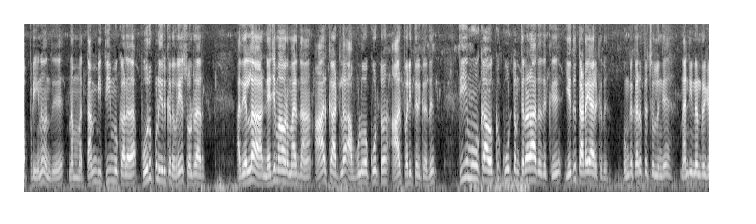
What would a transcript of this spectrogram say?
அப்படின்னு வந்து நம்ம தம்பி திமுகவில் பொறுப்பில் இருக்கிறவரே சொல்கிறார் அதெல்லாம் நிஜமாகிற மாதிரி தான் ஆற்காட்டில் அவ்வளோ கூட்டம் ஆர்ப்பரித்திருக்கிறது. திமுகவுக்கு கூட்டம் திரளாததுக்கு எது தடையாக இருக்குது? உங்கள் கருத்தை சொல்லுங்கள் நன்றி நண்பர்களே.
